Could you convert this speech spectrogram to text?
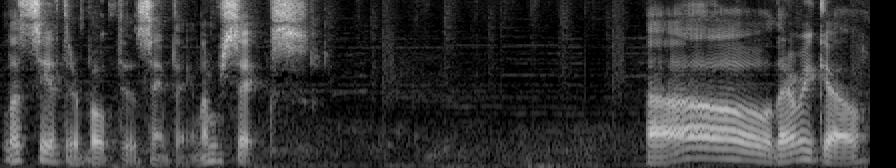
Let's see if they're both do the same thing. Number six. Oh, there we go.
